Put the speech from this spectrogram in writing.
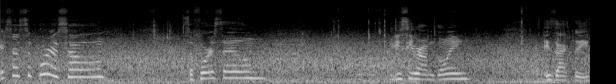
it's at Sephora so Sephora sale. You see where I'm going? Exactly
